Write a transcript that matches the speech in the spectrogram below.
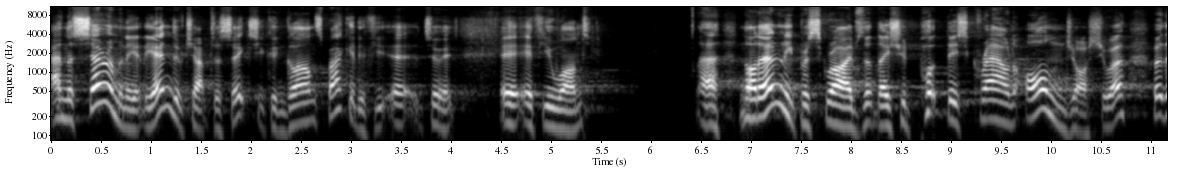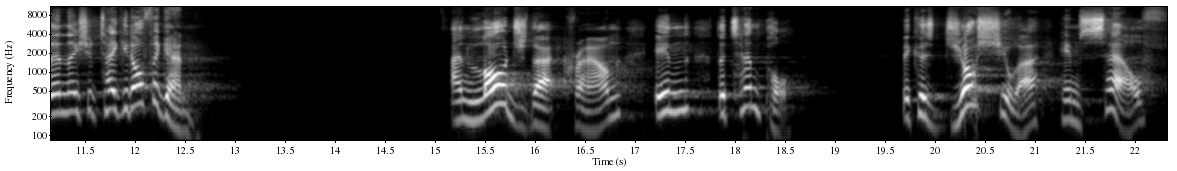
And the ceremony at the end of chapter 6, you can glance back at if you, uh, to it if you want, uh, not only prescribes that they should put this crown on Joshua, but then they should take it off again and lodge that crown in the temple. Because Joshua himself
